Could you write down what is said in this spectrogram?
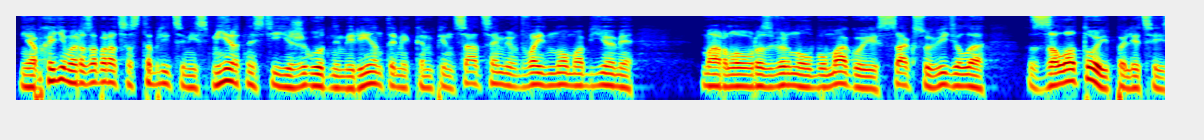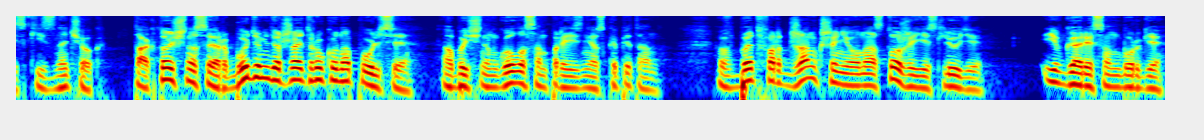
Необходимо разобраться с таблицами смертности, ежегодными рентами, компенсациями в двойном объеме. Марлоу развернул бумагу, и Сакс увидела золотой полицейский значок. «Так точно, сэр, будем держать руку на пульсе», — обычным голосом произнес капитан. «В Бетфорд-Джанкшене у нас тоже есть люди. И в Гаррисонбурге.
